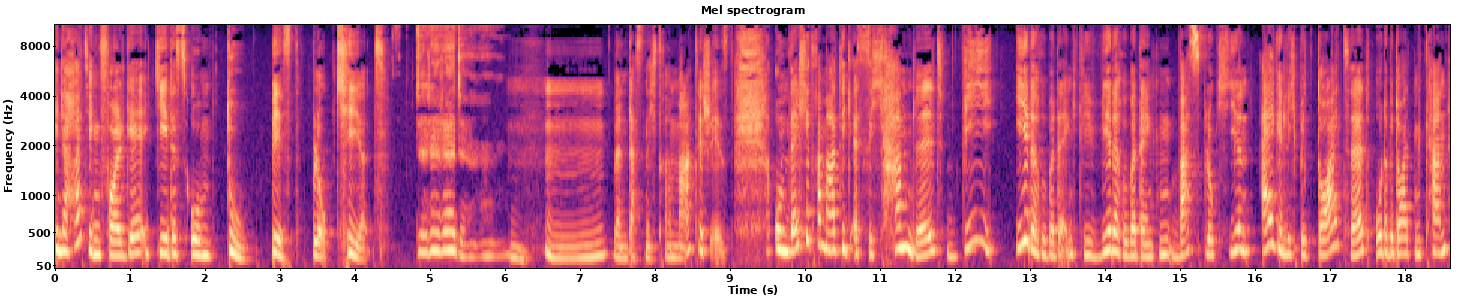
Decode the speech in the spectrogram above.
In der heutigen Folge geht es um Du bist blockiert. Da, da, da, mhm, wenn das nicht dramatisch ist. Um welche Dramatik es sich handelt, wie ihr darüber denkt, wie wir darüber denken, was blockieren eigentlich bedeutet oder bedeuten kann.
